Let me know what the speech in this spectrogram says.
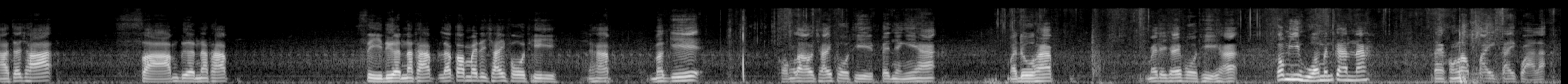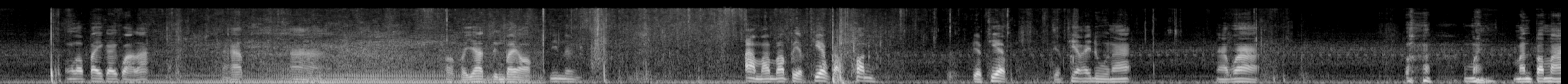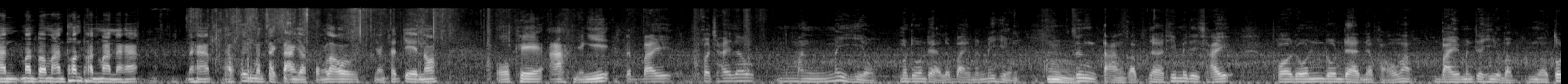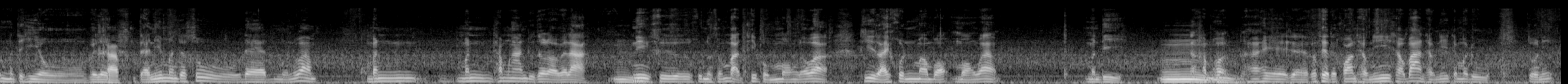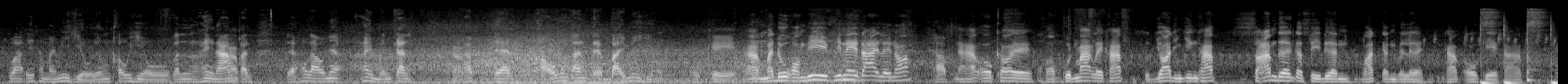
อาจจะช้าสามเดือนนะครับสี่เดือนนะครับ แล้วก็ไม่ได้ใช้โฟทีนะครับ เมื่อกี้ของเราใช้โฟทีเป็นอย่างนี้ฮะ มาดูครับ ไม่ได้ใช้โฟทีฮะ ก็มีหัวเหมือนกันนะ แต่ของเราไปไกลกว่าละ ของเราไปไกลกว่าละนะครับ อ่าขออนุญาตดึงใบออกนิดนึง อะมามาเปรียบเทียบกับท่อน เปรียบเทียบ เปรียบเทียบให้ดูนะนะว่า มันมันประมาณมันประมาณท่อนพันมันนะฮะนะครับอะซึ่งมันแตกต่างจากของเราอย่างชัดเจนเนาะโอเคอะอย่างนี้แต่ใบพอใช้แล้วมันไม่เหี่ยว มันโดนแดดแล้วใบมันไม่เหี่ยวอืมซึ่งต่างกับเอ่อที่ไม่ได้ใช้ พอโดนโดนแดดเนี่ยเผาว่าใบมันจะเหี่ยวแบบเหมือนต้นมันจะเหี่ยวไปเลยครับแต่อันนี้มันจะสู้แดดเหมือนว่ามันมันทำงานอยู่ตลอดเวลาอืมนี่คือคุณสมบัติที่ผมมองแล้วว่าที่หลายคนมาบอกมองว่ามันดีอืม นะครับเพราะให้เกษตรกรแถวนี้ชาวบ้านแถวนี้จะมาดูตัวนี้ว่าเอ๊ะทำไมไม่เหี่ยวเลยของเขาเหี่ยวกันให้น้ำกัน แต่ของเราเนี่ยให้เหมือนกันนะครับแดดเผาเหมือนกันแต่ใบไม่เหี่ยวโอเคอะมาดูของพี่พี่เน่ได้เลยเนาะครับนะครับโอเคขอบคุณมากเลยครับ สุดยอดจริง ๆ ครับสามเดือนกับสี่เดือนวัดกันไปเลยครับ โอเคครับ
